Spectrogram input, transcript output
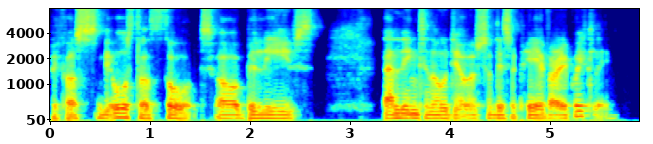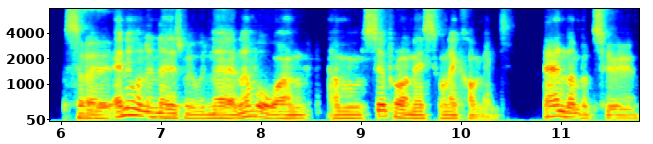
because the author thought or believes that LinkedIn audio should disappear very quickly. So anyone who knows me would know number one, I'm super honest when I comment. And number two,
